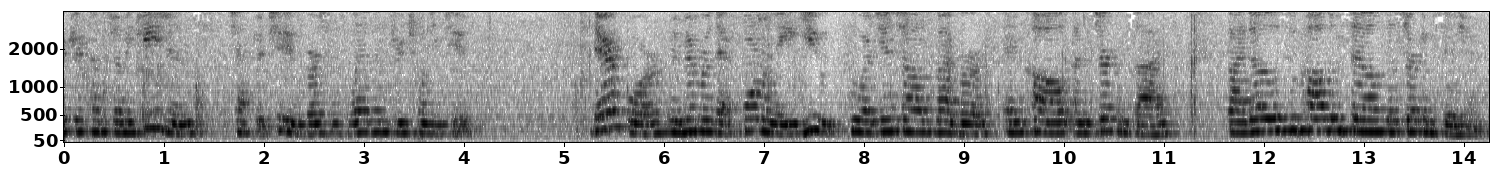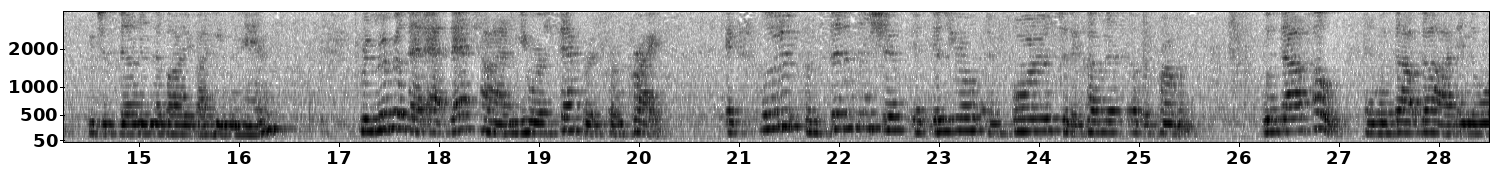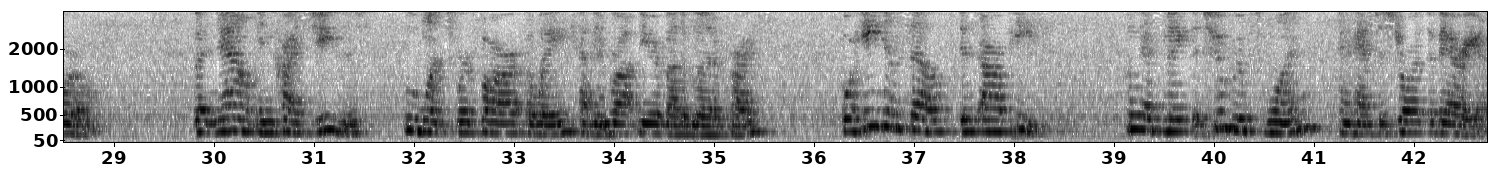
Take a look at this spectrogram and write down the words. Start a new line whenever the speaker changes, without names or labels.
scripture comes from Ephesians chapter 2, verses 11 through 22. Therefore, remember that formerly you, who are Gentiles by birth and called uncircumcised, by those who call themselves a circumcision, which is done in the body by human hands, remember that at that time you were separate from Christ, excluded from citizenship in Israel and foreigners to the covenants of the promise, without hope and without God in the world. But now in Christ Jesus, who once were far away, have been brought near by the blood of Christ. For he himself is our peace, who has made the two groups one and has destroyed the barrier,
